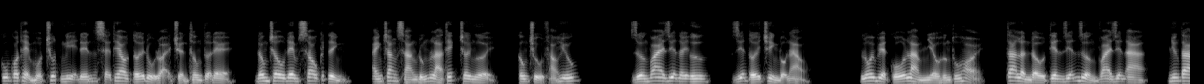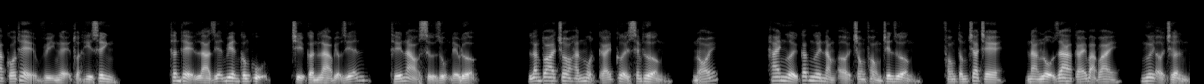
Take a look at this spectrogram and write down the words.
cũng có thể một chút nghĩ đến sẽ theo tới đủ loại truyền thông tựa đề, đông châu đêm sau kích tỉnh ánh trăng sáng đúng là thích chơi người, công chủ pháo hữu. Dường vai diễn đây ư, diễn tới trình độ nào? Lôi việt cố làm nhiều hứng thú hỏi, ta lần đầu tiên diễn dường vai diễn a, nhưng ta có thể vì nghệ thuật hy sinh. Thân thể là diễn viên công cụ, chỉ cần là biểu diễn, thế nào sử dụng đều được. Lăng toa cho hắn một cái cười xem thường, nói, hai người các ngươi nằm ở trong phòng trên giường, phóng tấm cha tre, nàng lộ ra cái bà vai, ngươi ở trần,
